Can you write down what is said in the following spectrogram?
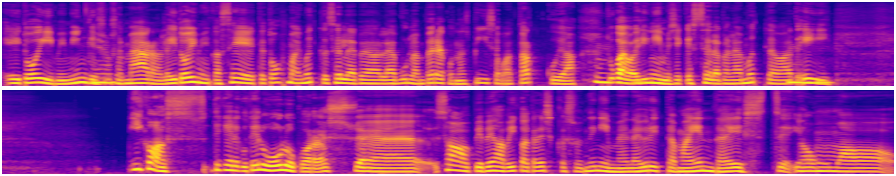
ei toimi mingisugusel ja. määral, ei toimi ka see, et, et oh, ma ei mõtle selle peale, mul on perekonnas piisavalt tarku ja mm -hmm. tugevaid inimesi, kes selle peale mõtlevad mm, -hmm. ei igas tegelikult eluolukorras äh, saab ja peab iga täiskasvanud inimene üritama enda eest ja oma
